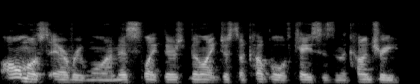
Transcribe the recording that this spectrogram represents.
almost everyone, it's like there's been like just a couple of cases in the country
